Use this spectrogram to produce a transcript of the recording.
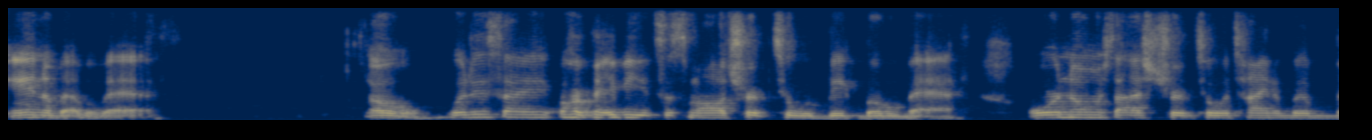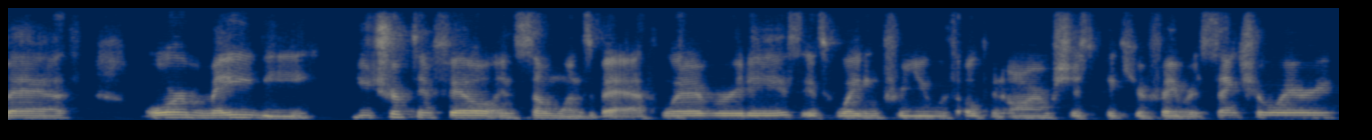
and a bubble bath. Oh, what did it say? Or maybe it's a small trip to a big bubble bath, or a normal size trip to a tiny bubble bath, or maybe you tripped and fell in someone's bath. Whatever it is, it's waiting for you with open arms. Just pick your favorite sanctuary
